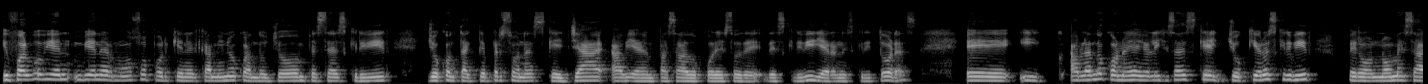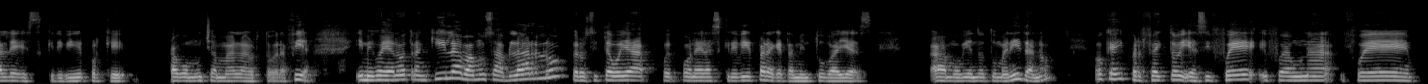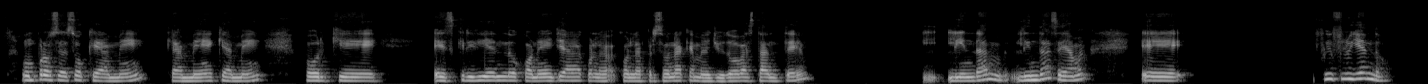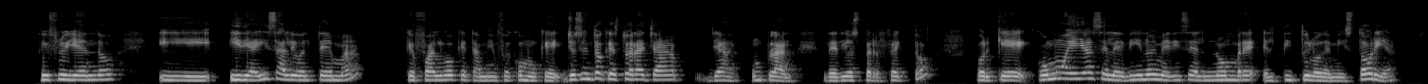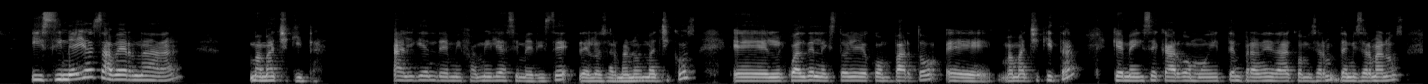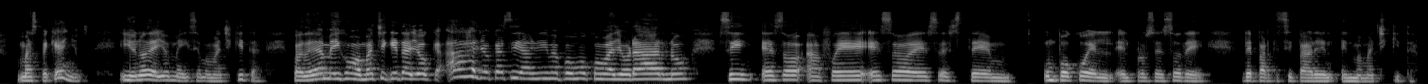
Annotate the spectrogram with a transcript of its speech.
Y fue algo bien, bien hermoso porque en el camino cuando yo empecé a escribir, yo contacté personas que ya habían pasado por eso de, escribir, ya eran escritoras. Eh, y hablando con ella, yo le dije, ¿sabes qué? Yo quiero escribir, pero no me sale escribir porque hago mucha mala ortografía. Y me dijo, ya no, tranquila, vamos a hablarlo, pero sí te voy a pues, poner a escribir para que también tú vayas ah, moviendo tu manita, ¿no? Ok, perfecto. Y así fue, y fue, una, fue un proceso que amé, que amé, que amé, porque escribiendo con ella, con la, con la persona que me ayudó bastante, Linda, Linda se llama, eh, fui fluyendo, fui fluyendo y, y de ahí salió el tema, que fue algo que también fue como que, yo siento que esto era ya, ya un plan de Dios perfecto, porque como ella se le vino y me dice el nombre, el título de mi historia, y sin ella saber nada, mamá chiquita alguien de mi familia si me dice, de los hermanos más chicos, el cual de la historia yo comparto, eh, mamá chiquita, que me hice cargo muy temprana edad con mis, de mis hermanos más pequeños. Y uno de ellos me dice mamá chiquita. Cuando ella me dijo mamá chiquita, yo, ah, yo casi ahí me pongo como a llorar, ¿no? Sí, eso ah, fue, eso es este, un poco el, el proceso de, de participar en, en mamá chiquita.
